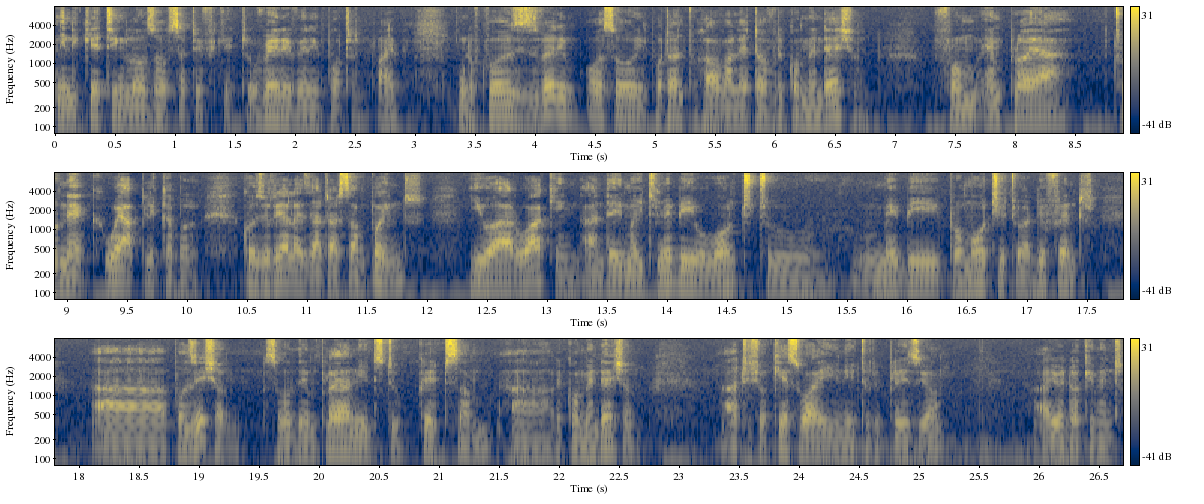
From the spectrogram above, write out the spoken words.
indicating laws of certificate very very important right and of course it's very also important to have a letter of recommendation from employer to neck where applicable. Because you realize that at some point you are working and they might maybe want to maybe promote you to a different uh, position. So the employer needs to create some uh, recommendation uh, to showcase why you need to replace your uh, your document.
